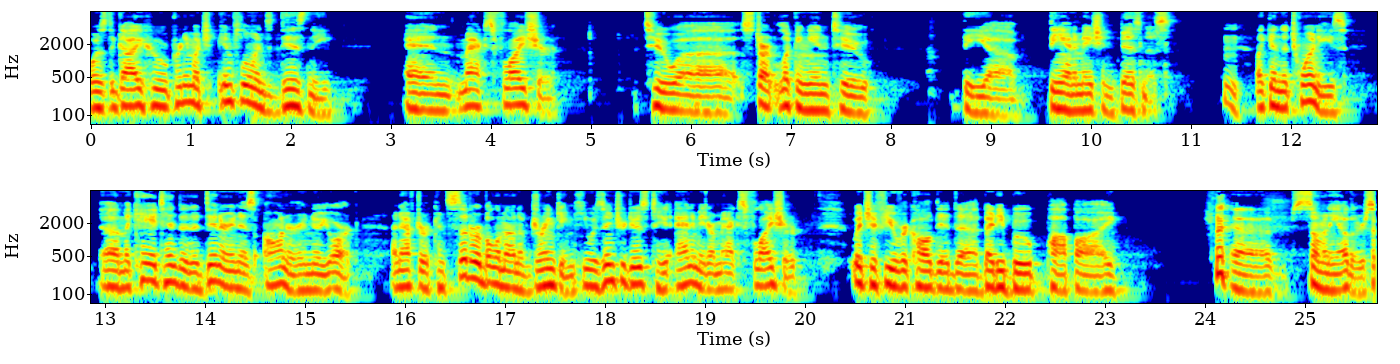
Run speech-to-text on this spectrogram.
was the guy who pretty much influenced Disney and Max Fleischer to uh, start looking into the uh, the animation business. Like in the twenties, uh, McCay attended a dinner in his honor in New York, and after a considerable amount of drinking, he was introduced to animator Max Fleischer, which, if you recall, did uh, Betty Boop, Popeye, uh, so many others.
